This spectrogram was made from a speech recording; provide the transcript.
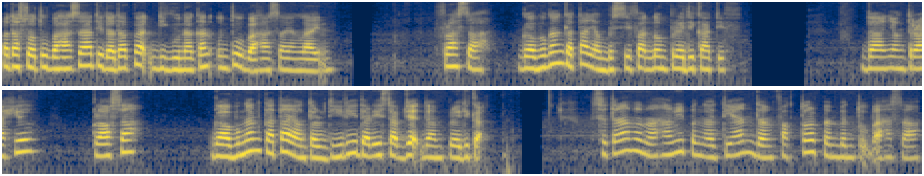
pada suatu bahasa tidak dapat digunakan untuk bahasa yang lain. Frasa, gabungan kata yang bersifat non-predikatif. Dan yang terakhir, klausa, gabungan kata yang terdiri dari subjek dan predikat. Setelah memahami pengertian dan faktor pembentuk bahasa,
